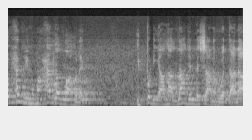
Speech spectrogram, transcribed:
துஹர்ரிமு மா ஹர்ரல்லாஹு இப்படியாக அல்லாஹ் ஜல்லஷானஹுவத்தாலா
